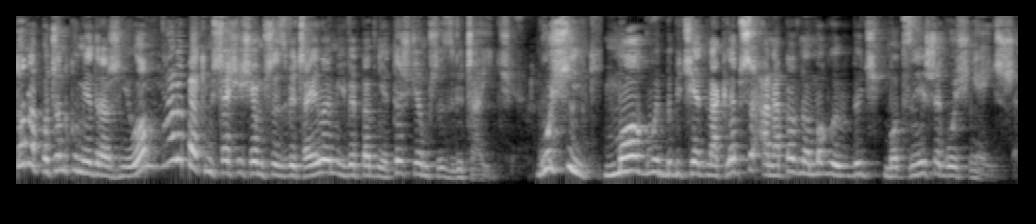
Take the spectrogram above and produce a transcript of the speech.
To na początku mnie drażniło, ale po jakimś czasie się przyzwyczaiłem i wy pewnie też się przyzwyczaicie. Głośniki mogłyby być jednak lepsze, a na pewno mogłyby być mocniejsze, głośniejsze.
